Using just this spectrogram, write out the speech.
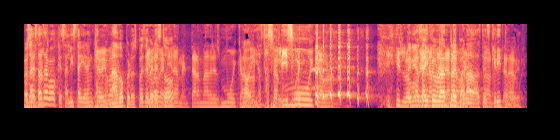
o sea, estás acuerdo que saliste ayer Yo iba- encabronado, pero después de Iba ver a esto, venir a mentar madres muy cabrón. No, y ya estás feliz, güey. Muy cabrón. güey. Y luego Tenías ahí tu mañana, preparado, hasta No, escrito, güey.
